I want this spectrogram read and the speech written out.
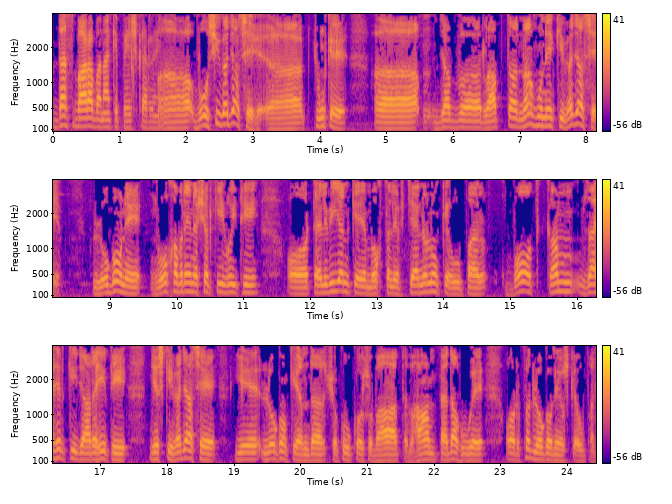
दस बारह बना के पेश कर रहे हैं। आ, वो उसी वजह से क्योंकि जब रबता न होने की वजह से लोगों ने वो खबरें नशर की हुई थी और टेलीविज़न के मुख्तलिफ़ चैनलों के ऊपर बहुत कम ज़ाहिर की जा रही थी जिसकी वजह से ये लोगों के अंदर शकूक व शुबात अबहाम पैदा हुए और फिर लोगों ने उसके ऊपर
